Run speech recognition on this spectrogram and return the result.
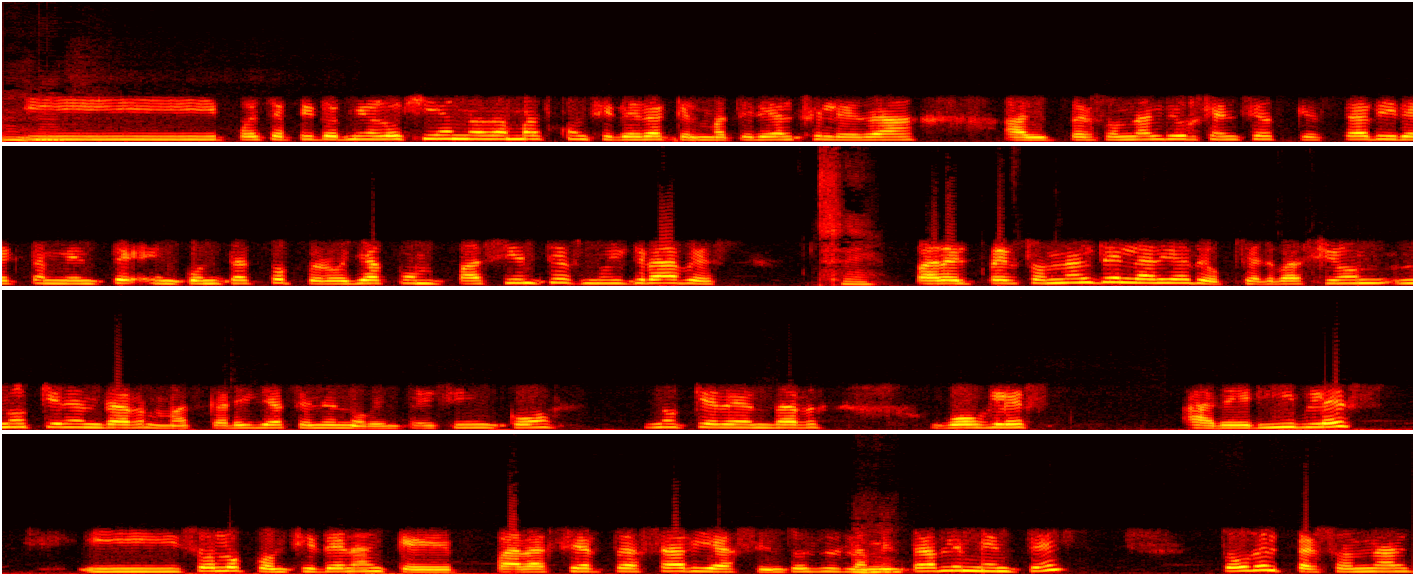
Y pues epidemiología nada más considera que el material se le da al personal de urgencias que está directamente en contacto, pero ya con pacientes muy graves. Sí. Para el personal del área de observación no quieren dar mascarillas N95, no quieren dar gogles adheribles y solo consideran que para ciertas áreas. Entonces, lamentablemente, todo el personal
